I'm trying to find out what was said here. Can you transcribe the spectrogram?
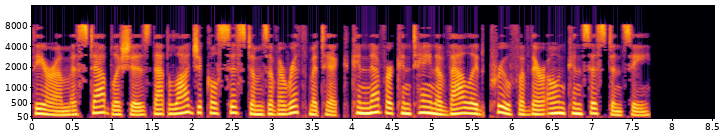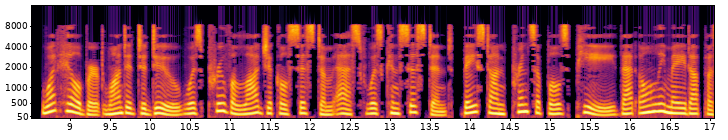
theorem establishes that logical systems of arithmetic can never contain a valid proof of their own consistency. What Hilbert wanted to do was prove a logical system S was consistent, based on principles P that only made up a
